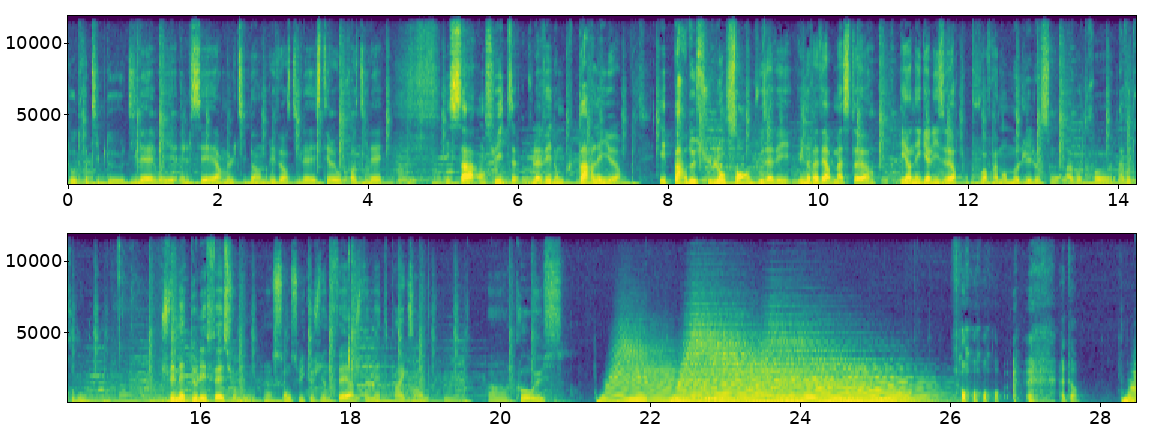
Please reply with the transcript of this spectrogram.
d'autres types de delay. Vous voyez, LCR, multiband, reverse delay, stereo cross delay. Et ça, ensuite, vous l'avez donc par layer. Et par-dessus l'ensemble, vous avez une reverb master et un égaliseur pour pouvoir vraiment modeler le son à votre, à votre goût. Je vais mettre de l'effet sur mon son, celui que je viens de faire. Je vais mettre par exemple un chorus. Attends. Bah,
